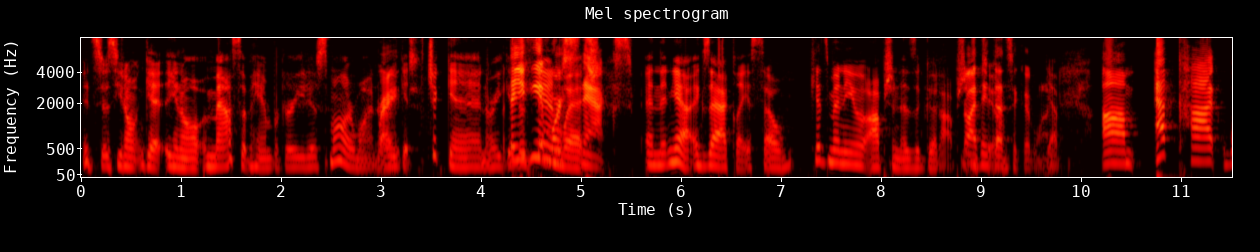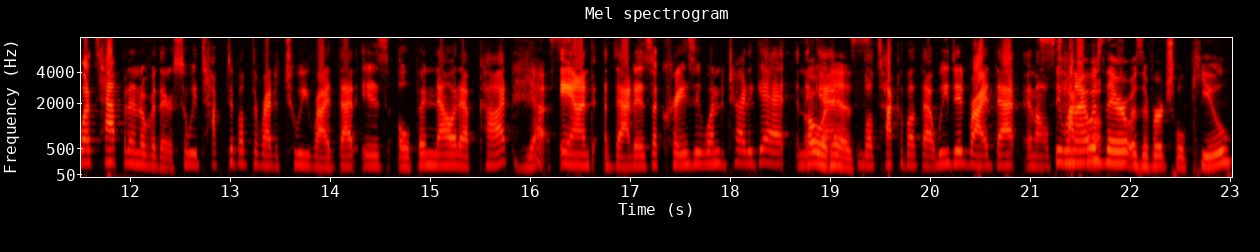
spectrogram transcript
It's just you don't get you know a massive hamburger, you get a smaller one, or you Right. get chicken, or you Then get you a can get more snacks. And then yeah, exactly. So kids menu option is a good option. No, I think too. that's a good one. Yep. Um, Epcot, what's happening over there? So we talked about the Ratatouille ride that is open now at Epcot. Yes. and that is a crazy one to try to get. And Oh, it again, is. We'll talk about that. We did ride that, and I'll See, when I was there, it was a virtual queue.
